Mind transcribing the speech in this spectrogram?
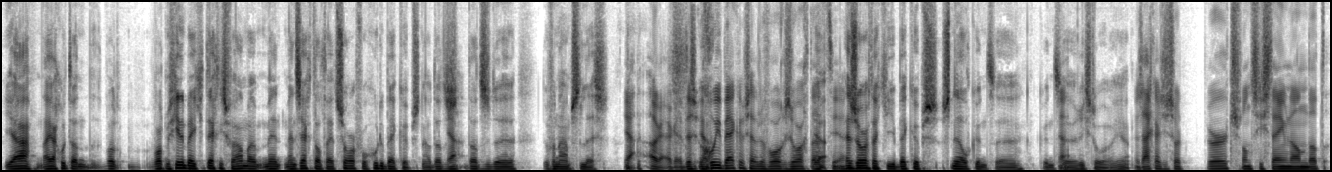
Ja, nou ja, goed, dan wordt, wordt misschien een beetje een technisch verhaal, maar men, men zegt altijd zorg voor goede backups. Nou, dat is, Ja. dat is de, de voornaamste les. ja, oké. Dus Ja. goede backups hebben ervoor gezorgd dat... ja. En zorg dat je je backups snel kunt, eh, kunt eh, restoren. Ja. Dus eigenlijk had je een soort purge van het systeem dan, dat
